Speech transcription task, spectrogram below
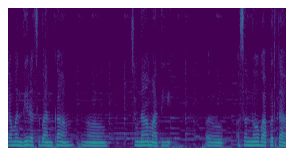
या मंदिराचं बांधकाम चुना माती असं न वापरता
